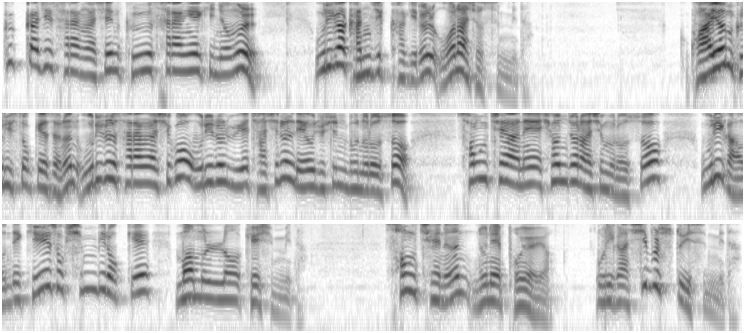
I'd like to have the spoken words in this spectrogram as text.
끝까지 사랑하신 그 사랑의 기념을 우리가 간직하기를 원하셨습니다. 과연 그리스도께서는 우리를 사랑하시고 우리를 위해 자신을 내어 주신 분으로서 성체 안에 현존하심으로써 우리 가운데 계속 신비롭게 머물러 계십니다. 성체는 눈에 보여요. 우리가 씹을 수도 있습니다.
